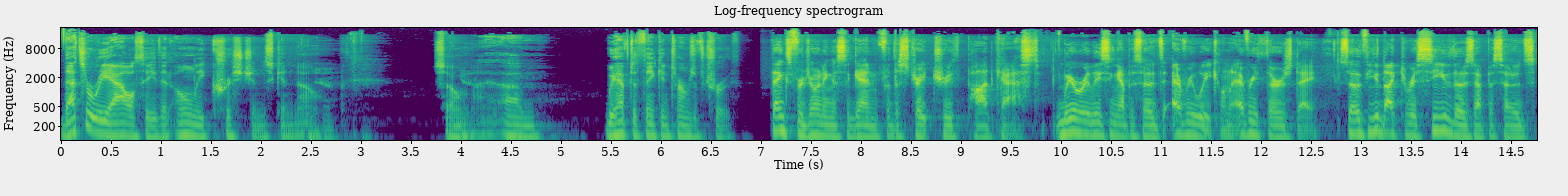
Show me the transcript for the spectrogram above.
That's a reality that only Christians can know. So um, we have to think in terms of truth. Thanks for joining us again for the Straight Truth Podcast. We are releasing episodes every week on every Thursday. So if you'd like to receive those episodes,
